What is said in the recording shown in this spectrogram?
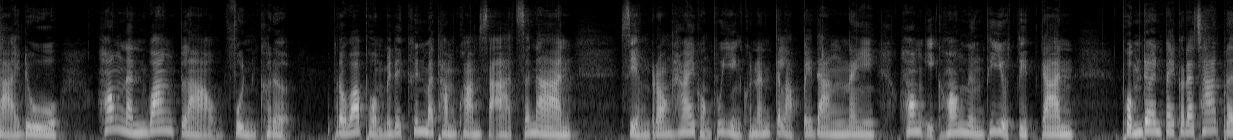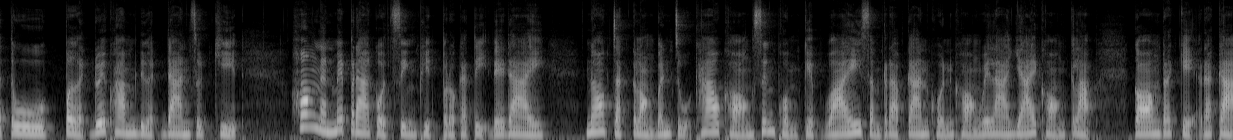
ฉายดู ห้องนั้นว่างเปล่า ฝุ่นเครอะเพราะว่าผมไม่ได้ขึ้นมาทำความสะอาดซะนานเสียงร้องไห้ของผู้หญิงคนนั้นกลับไปดังในห้องอีกห้องหนึ่งที่อยู่ติดกัน ผมเดินไปกระชากประตู เปิดด้วยความเดือดดานสุดขีด ห้องนั้นไม่ปรากฏสิ่งผิดปกติใด ๆ นอกจากกล่องบรรจุข้าวของซึ่งผมเก็บไว้สำหรับการขนของเวลาย้ายของกลับ กองระเกะระกะ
